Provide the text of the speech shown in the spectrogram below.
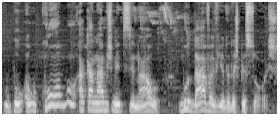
O, o, como a cannabis medicinal mudava a vida das pessoas.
